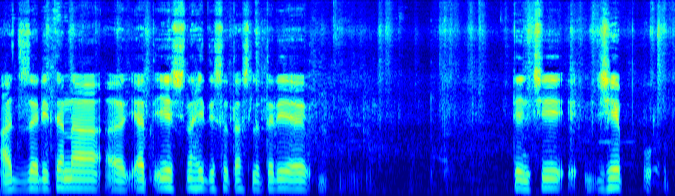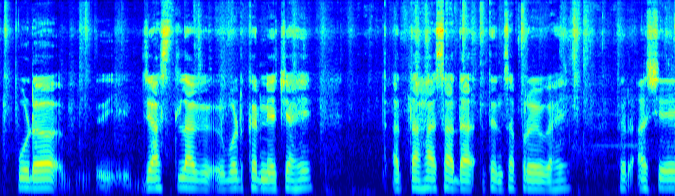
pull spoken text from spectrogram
आज जरी त्यांना यात यश नाही दिसत असलं तरी त्यांची झेप पुढं जास्त लागवड करण्याची आहे आत्ता हा साधा त्यांचा प्रयोग आहे. तर असे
